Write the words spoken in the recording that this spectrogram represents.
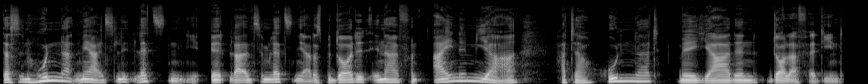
das sind 100 mehr als, letzten, äh, als im letzten Jahr. Das bedeutet, innerhalb von einem Jahr hat er 100 Milliarden Dollar verdient.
